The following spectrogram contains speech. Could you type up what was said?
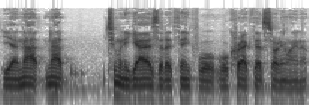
yeah, not not too many guys that I think will will crack that starting lineup.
